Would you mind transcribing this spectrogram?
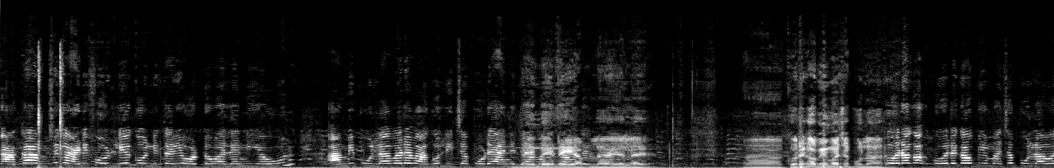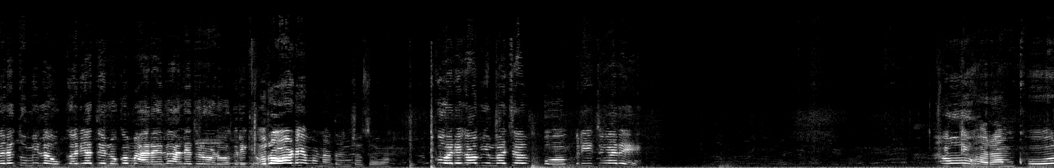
काका आमची गाडी फोडली आहे कोणीतरी ऑटोवाल्यांनी येऊन. आम्ही पुलावर आहे वाघोलीच्या पुढे आणि नाही नाही नाही आपलं नाही. याला आहे. कोरेगाव भीमाच्या पुलावर. कोरेगाव कोरेगाव भीमाच्या पुलावर आहे तुम्ही लवकर या ते लोक मारायला आलेत रॉड वगैरे घेऊन. रॉड आहे म्हणा त्यांच्याजवळ. कोरेगाव भीमाच्या ब्रिज वर आहे. किती हो. हरामखोर.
